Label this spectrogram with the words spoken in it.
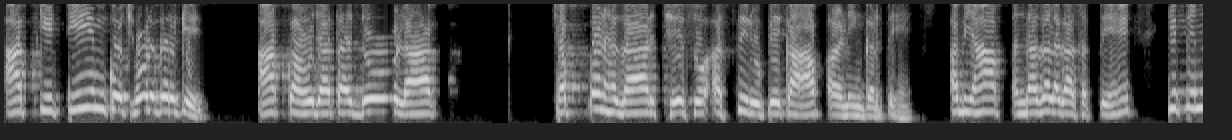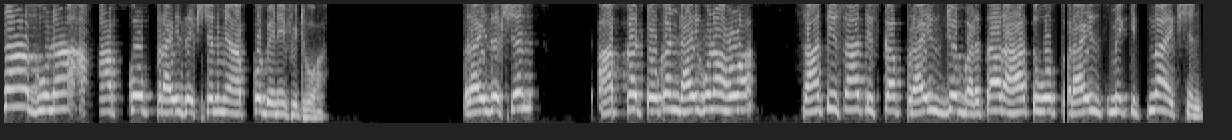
आपकी टीम को छोड़ करके आपका हो जाता है दो लाख छप्पन हज़ार छह सौ अस्सी रुपए का आप अर्निंग करते हैं। अब यहाँ आप अंदाज़ा लगा सकते हैं कितना गुना आपको प्राइस एक्शन में आपको बेनिफिट हुआ। प्राइस एक्शन आपका टोकन ढाई गुना हुआ साथ ही साथ इसका प्राइस जो बढ़ता रहा तो वो प्राइस में कितना एक्शन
